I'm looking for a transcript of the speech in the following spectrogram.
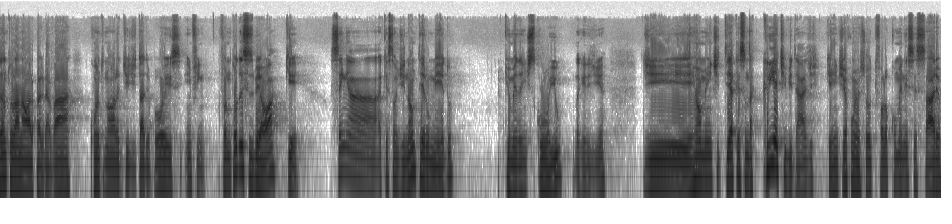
tanto lá na hora para gravar, quanto na hora de editar depois. Enfim, foram todos esses BO que, sem a, a questão de não ter o medo, que o medo a gente excluiu daquele dia, de realmente ter a questão da criatividade, que a gente já conversou, que falou como é necessário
